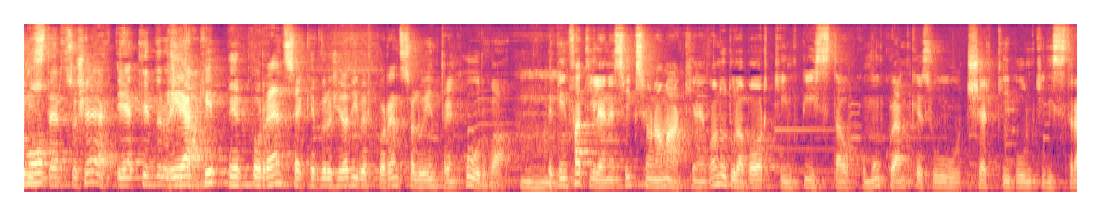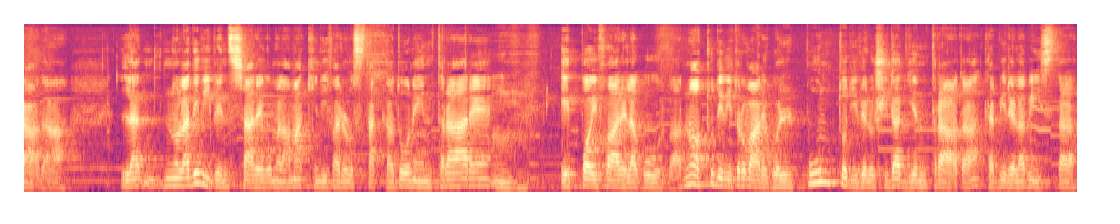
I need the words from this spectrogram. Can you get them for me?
fortissimo sterzo c'è e a che e velocità? a che percorrenza e che velocità di percorrenza lui entra in curva Mhm. perché infatti l'NSX è una macchina quando tu la porti in pista o comunque anche su certi punti di strada la- non la devi pensare come la macchina di fare lo staccatone entrare Mhm. E poi fare la curva no tu devi trovare quel punto di velocità di entrata capire la pista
